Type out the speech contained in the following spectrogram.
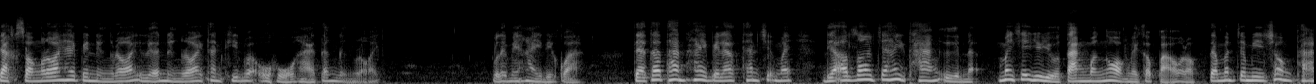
จากสองร้อยให้เป็นหนึ่งร้อยเหลือหนึ่งร้อยท่านคิดว่าโอ้โหหายตั้งหนึ่งร้อยเลยไม่ให้ดีกว่า แต่ถ้าท่านให้ไปแล้วท่านเชื่อไหมเดี๋ยวอัลลอฮ์จะให้ทางอื่นน่ะไม่ใช่อยู่ๆตังมางอกในกระเป๋าหรอก แต่มันจะมีช่องทาง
